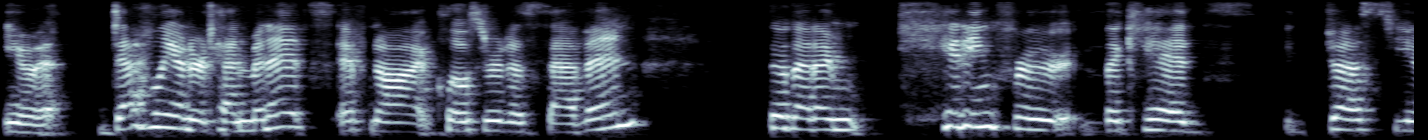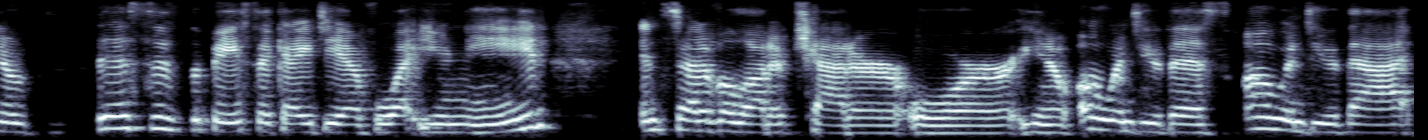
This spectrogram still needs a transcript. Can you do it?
you know, definitely under 10 minutes, if not closer to seven, so that I'm hitting for the kids just, you know, this is the basic idea of what you need instead of a lot of chatter or, you know, oh, and do this, oh, and do that.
